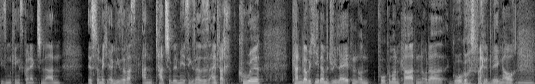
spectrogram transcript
diesem Kings Connection Laden, ist für mich irgendwie so was Untouchable-mäßiges. Also es ist einfach cool, kann, glaube ich, jeder mit relaten und Pokémon-Karten oder Gogos meinetwegen auch. Mhm.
